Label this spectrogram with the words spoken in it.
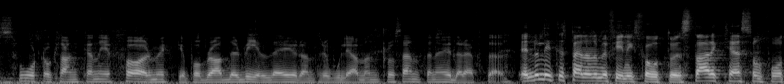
svårt att klanka ner för mycket på Brother Bill. Det är ju den troliga, men procenten är ju därefter. Ändå lite spännande med Phoenix Photo, en stark häst som får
